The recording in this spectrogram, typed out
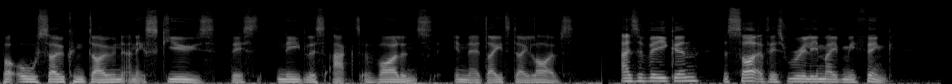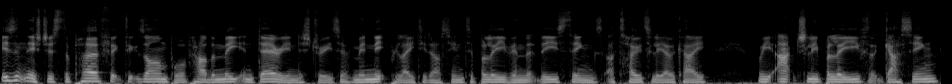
but also condone and excuse this needless act of violence in their day to day lives. As a vegan, the sight of this really made me think isn't this just the perfect example of how the meat and dairy industries have manipulated us into believing that these things are totally okay? We actually believe that gassing,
